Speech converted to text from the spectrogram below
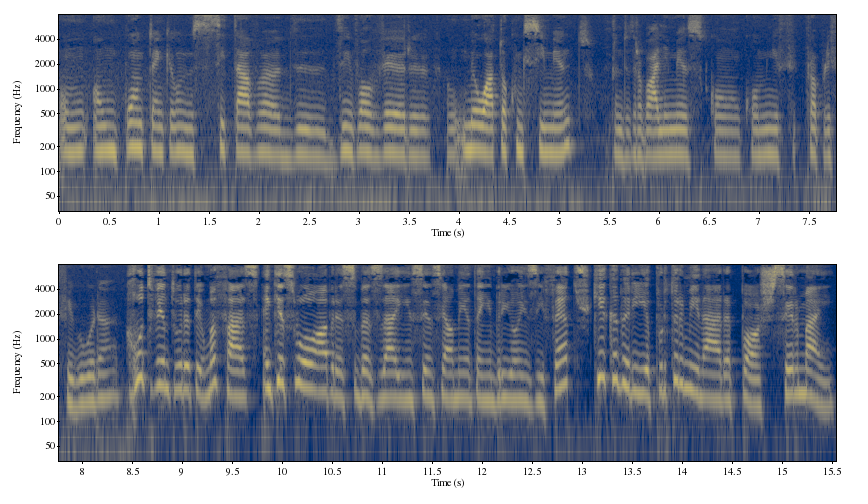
um, a um ponto em que eu necessitava de desenvolver o meu autoconhecimento Portanto, eu trabalho imenso com, com a minha própria figura. Ruth Ventura tem uma fase em que a sua obra se baseia essencialmente em embriões e fetos, que acabaria por terminar após ser mãe.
